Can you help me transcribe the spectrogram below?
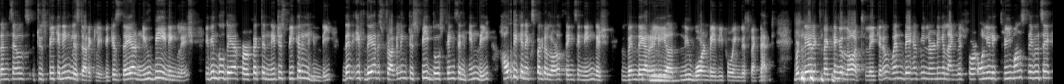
themselves to speak in english directly? Because they are newbie in english. Even though they are perfect and native speaker in hindi then if they are struggling to speak those things in hindi how they can expect a lot of things in english when they are really a newborn baby for English like that. But they are expecting a lot. Like, you know, when they have been learning a language for only like three months, they will say,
